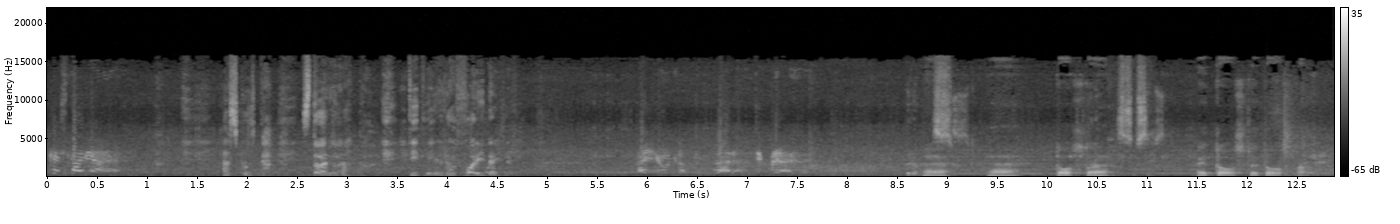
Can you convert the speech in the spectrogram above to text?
Che storia è? Ascolta, sto arrivando. Ti tirerò fuori da lì. Aiuto, Lara, ti prego. Eh, Promesso. eh, tosta, eh? Promesso, Sam. È tosta, è tosta.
